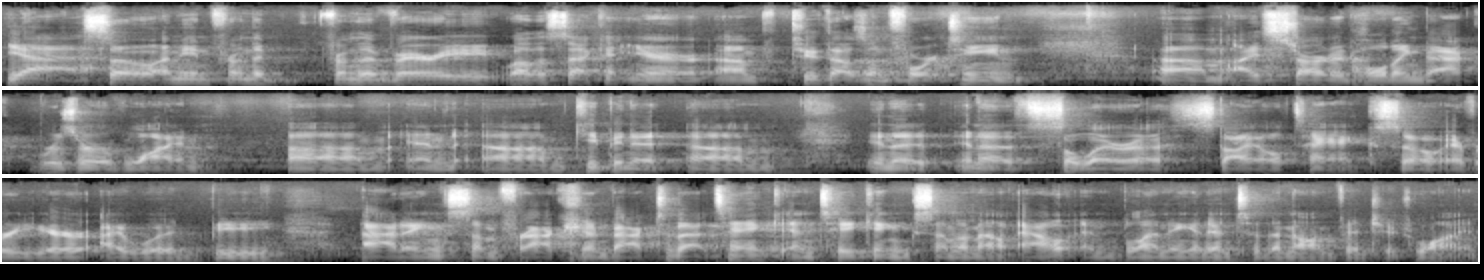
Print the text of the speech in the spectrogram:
Yeah, so I mean, from the from the very well, the second year, um, 2014, um, I started holding back reserve wine um, and um, keeping it um, in a in a Solera style tank. So every year I would be adding some fraction back to that tank and taking some amount out and blending it into the non-vintage wine.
